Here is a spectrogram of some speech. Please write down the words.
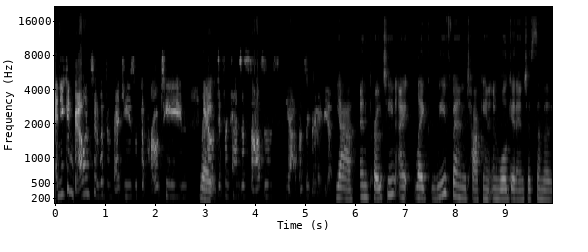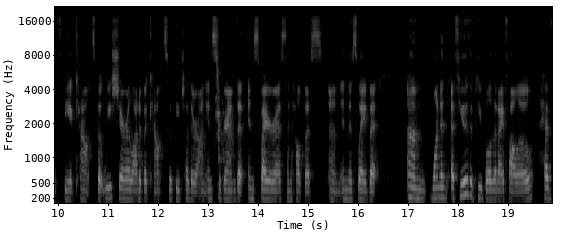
And you can balance it with the veggies, with the protein, Right. you know, different kinds of sauces. Yeah, that's a great idea. Yeah, and protein, I like we've been talking and we'll get into some of the accounts, but we share a lot of accounts with each other on Instagram that inspire us and help us um, in this way. But um, one of a few of the people that I follow have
